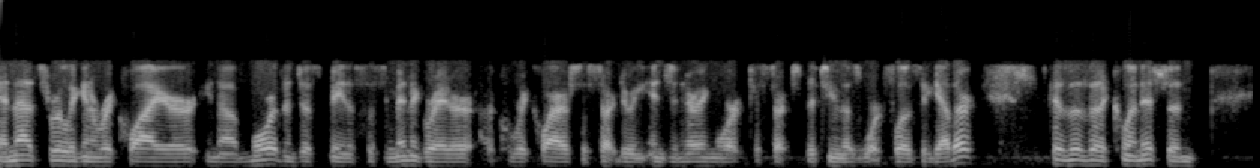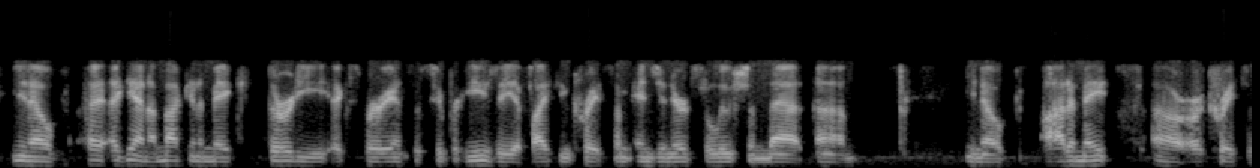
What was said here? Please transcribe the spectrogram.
And that's really going to require you know more than just being a system integrator it requires to start doing engineering work to start stitching those workflows together. Because as a clinician you know I, again i'm not going to make 30 experiences super easy if i can create some engineered solution that um, you know automates uh, or creates a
